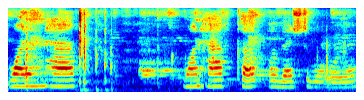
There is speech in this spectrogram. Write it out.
one and a half, one half cup of vegetable oil.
